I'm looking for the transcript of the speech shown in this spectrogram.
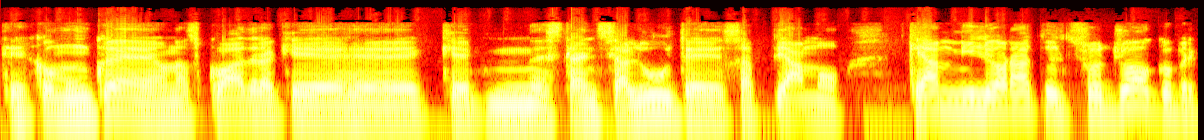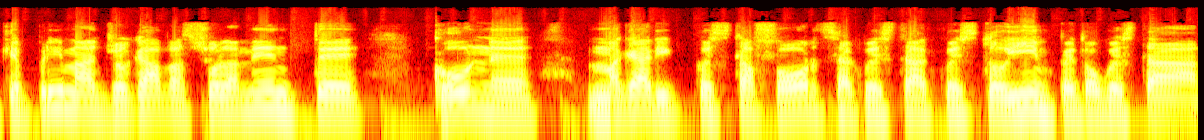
che comunque è una squadra che, che, sta in salute, sappiamo che ha migliorato il suo gioco perché prima giocava solamente con eh, magari questa forza, questa, questo impeto, questa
